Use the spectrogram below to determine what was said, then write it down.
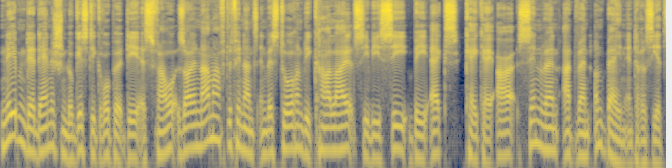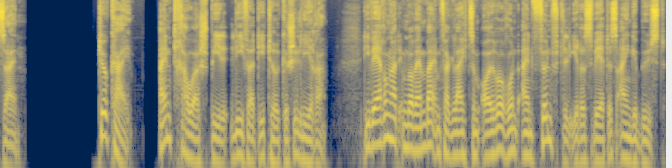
Neben der dänischen Logistikgruppe DSV sollen namhafte Finanzinvestoren wie Carlyle, CVC, BX, KKR, Sinven, Advent und Bain interessiert sein. Türkei. Ein Trauerspiel liefert die türkische Lira. Die Währung hat im November im Vergleich zum Euro rund ein Fünftel ihres Wertes eingebüßt.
